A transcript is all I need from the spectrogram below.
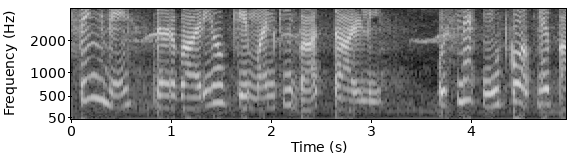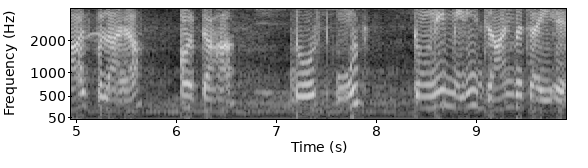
सिंह ने दरबारियों के मन की बात ताड़ ली। उसने ऊँट को अपने पास बुलाया और कहा, दोस्त ऊँट, तुमने मेरी जान बचाई है।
